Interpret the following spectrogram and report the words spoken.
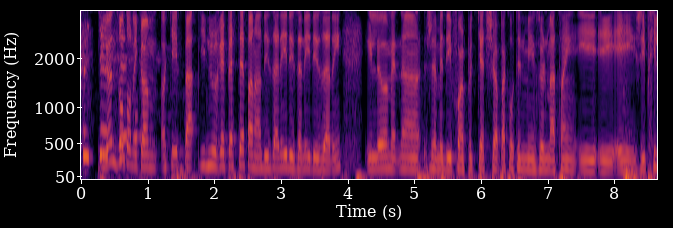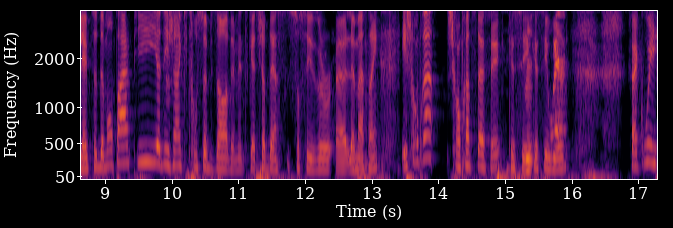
Puis là, nous autres, on est comme, OK, pap. Puis il nous répétait pendant des années, des années, des années. Et là, maintenant, je mets des fois un peu de ketchup à côté de mes œufs le matin. Et, et, et j'ai pris l'habitude de mon père. Puis il y a des gens qui trouvent ça bizarre de mettre du ketchup dans- sur ses œufs euh, le matin. Et je comprends. Je comprends tout à fait que c'est, que c'est weird. Fait que oui,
